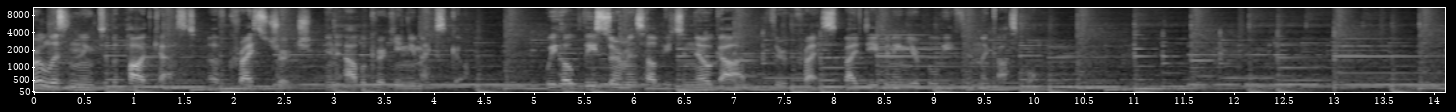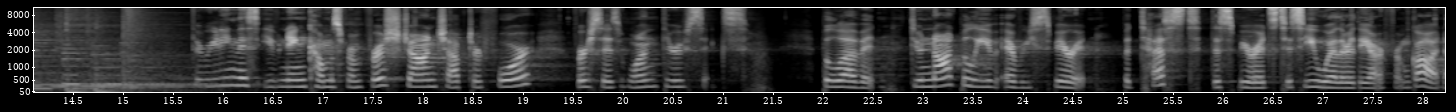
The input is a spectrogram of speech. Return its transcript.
You're listening to the podcast of Christ Church in Albuquerque, New Mexico. We hope these sermons help you to know God through Christ by deepening your belief in the gospel. The reading this evening comes from 1 John chapter 4 verses 1 through 6. Beloved, do not believe every spirit, but test the spirits to see whether they are from God,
